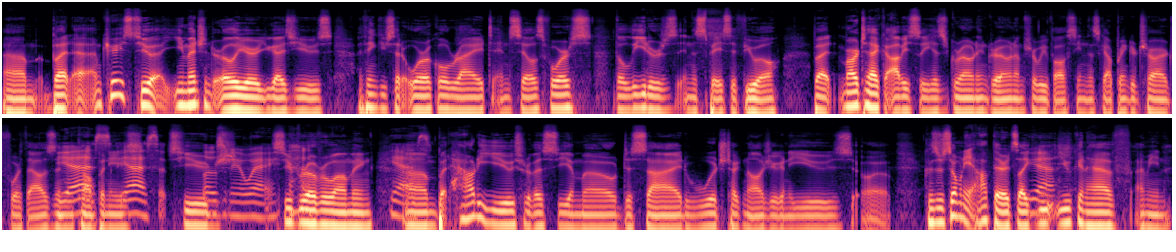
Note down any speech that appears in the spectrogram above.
um, but uh, I'm curious too. uh, You mentioned earlier you guys use, I think you said Oracle, right, and Salesforce, the leaders in the space, if you will. But Martech obviously has grown and grown. I'm sure we've all seen the Scott Brinker chart, 4,000 Yes, companies. yes, it it's huge. blows me away. Super overwhelming. Yes. Um, but how do you, sort of as CMO, decide which technology you're going to use? Because there's so many out there. It's like Yeah. you, you can have, I mean,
